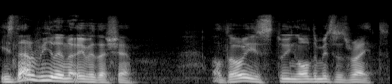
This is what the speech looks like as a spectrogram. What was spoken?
he's not really an Eved Hashem, although he's doing all the mitzvahs right.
